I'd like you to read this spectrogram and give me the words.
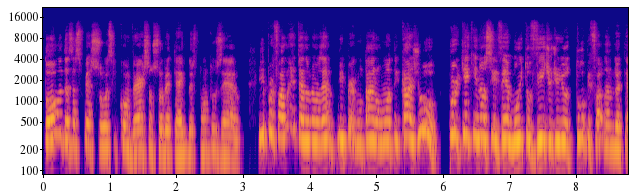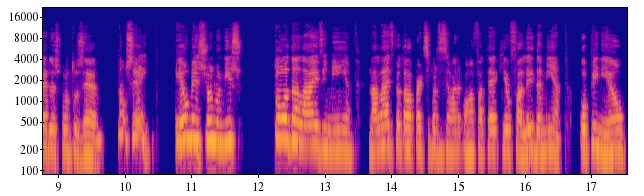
todas as pessoas que conversam sobre Ethereum 2.0. E por falar em Ethereum 2.0, me perguntaram ontem, Caju, por que, que não se vê muito vídeo de YouTube falando do Ethereum 2.0? Não sei. Eu menciono nisso toda live minha. Na live que eu estava participando essa semana com o Rafa Tech, eu falei da minha opinião.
